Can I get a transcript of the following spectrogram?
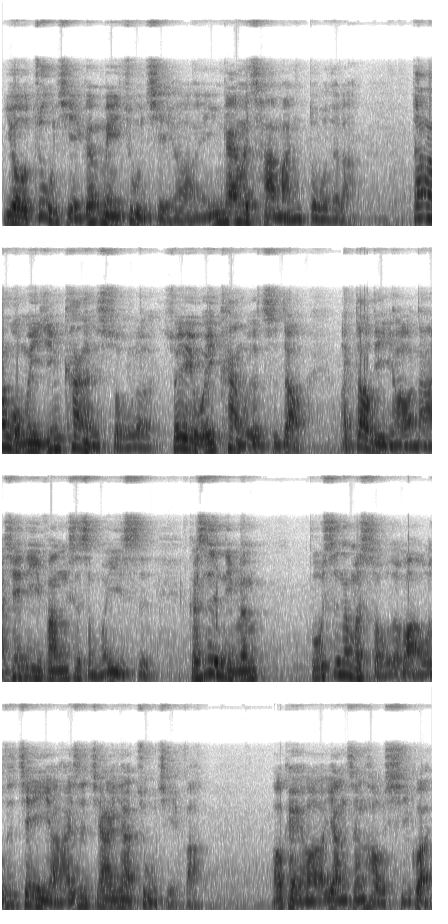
有注解跟没注解啊，应该会差蛮多的啦。当然我们已经看很熟了，所以我一看我就知道啊，到底哈哪些地方是什么意思。可是你们不是那么熟的话，我是建议啊，还是加一下注解吧。OK 哈，养成好习惯。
